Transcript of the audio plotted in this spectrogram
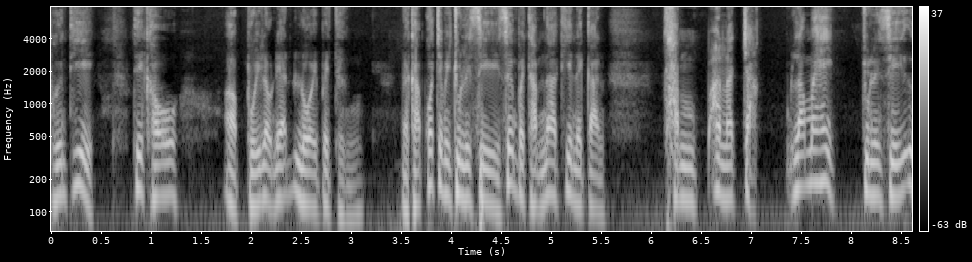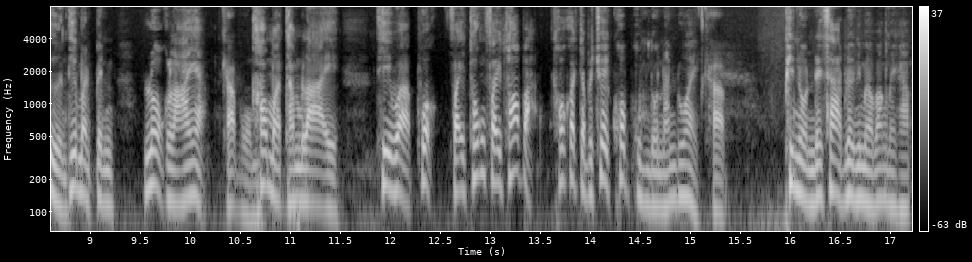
พื้นที่ที่เขาเอ่อปุ๋ยเหล่านี้โรยไปถึงนะครับก็จะมีจุลินทรีย์ซึ่งไปทำหน้าที่ในการทำอาณาจักรแล้วไม่ให้จุลินทรีย์อื่นที่มันเป็นโรคร้ายอะครับผมเข้ามาทำลายที่ว่าพวกไฟทงไฟท็อปอะเขาก็จะไปช่วยควบคุมตรงนั้นด้วยครับพี่นนท์ได้ทราบเรื่องนี้มาบ้างไหมครับ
